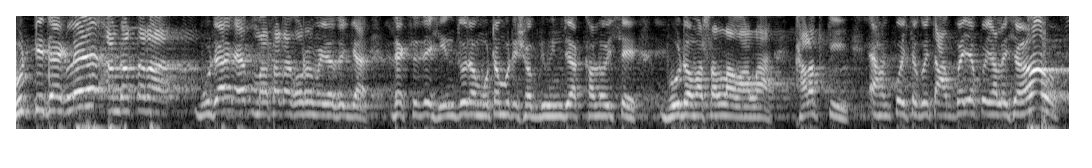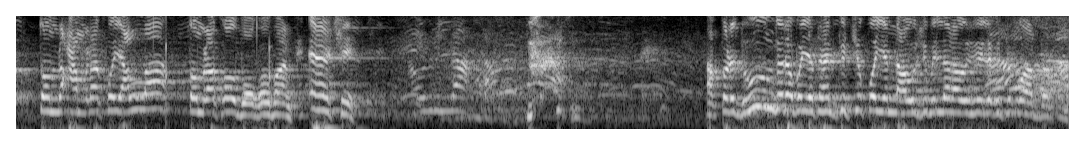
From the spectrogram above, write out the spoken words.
ভুট্টি দেখলে আমরা তারা বুড়া মাথাটা গরম হয়ে যায় দেখছে যে হিন্দুরা মোটামুটি সব হিন্দু একখান হয়েছে বুড়ো মাসাল্লাহ আলা খারাপ কি? এখন কইতে কইতে আগাইয়া কই আলাইছে ও, তোমরা, আমরা কই আল্লাহ, তোমরা কও ভগবান। একে আপনারা ধুম ধরে বইয়া থাকেন, কিছু কইয়েন না উজুবিল্লা না উজুবিল্লা কিছু কোয়ার দরকার।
